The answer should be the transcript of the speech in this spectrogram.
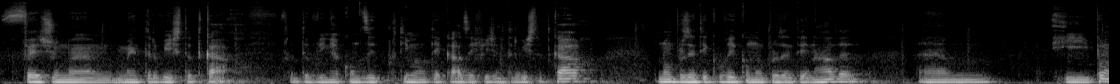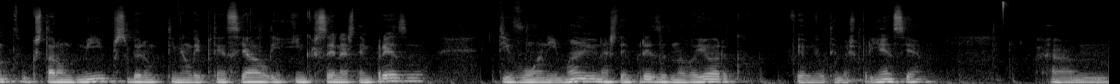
fez uma, uma entrevista de carro. Portanto, eu vinha conduzido por Timão até casa e fiz a entrevista de carro. Não apresentei currículo, não apresentei nada. Um, e pronto, gostaram de mim, perceberam que tinha ali potencial e ingressei nesta empresa. Tive um ano e meio nesta empresa de Nova York foi a minha última experiência. Um,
